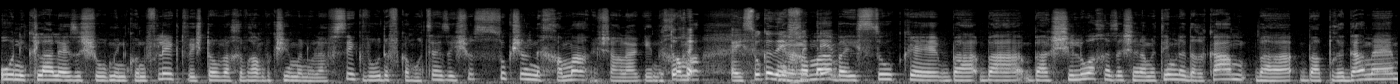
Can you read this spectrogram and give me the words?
והוא נקלע לאיזשהו מין קונפליקט, ואשתו והחברה מבקשים ממנו להפסיק, והוא דווקא מוצא איזשהו סוג של נחמה, אפשר להגיד. נחמה. העיסוק הזה עם המתים? נחמה בעיסוק, אה, ב, ב, בשילוח הזה של המתים לדרכם, בפרידה מהם.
